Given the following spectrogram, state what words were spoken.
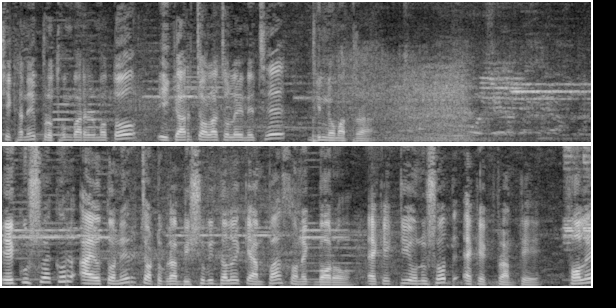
সেখানে প্রথমবারের মতো ইকার চলাচলে এনেছে ভিন্ন মাত্রা। একুশ একর আয়তনের চট্টগ্রাম বিশ্ববিদ্যালয় ক্যাম্পাস অনেক বড়। এক একটি অনুষদ এক এক প্রান্তে। ফলে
